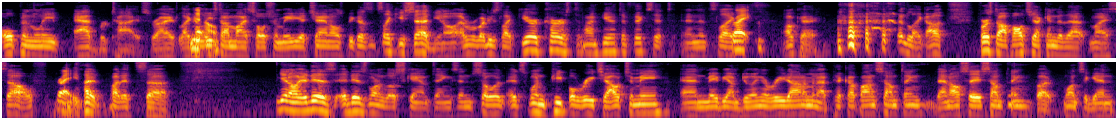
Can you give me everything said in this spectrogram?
openly advertise, right? Like no. at least on my social media channels, because it's like you said, you know, everybody's like, you're cursed, and I'm here to fix it, and it's like, right. okay, like, I'll, first off, I'll check into that myself, right? But, but it's, uh, you know, it is it is one of those scam things, and so it's when people reach out to me, and maybe I'm doing a read on them, and I pick up on something, then I'll say something. But once again,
